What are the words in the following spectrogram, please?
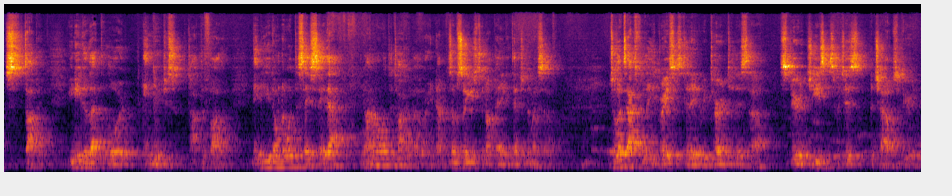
Stop it. You need to let the Lord in you. Just talk to Father. Maybe you don't know what to say. Say that. You know, I don't know what to talk about right now because I'm so used to not paying attention to myself. So let's ask for these graces today to return to this uh, Spirit of Jesus, which is the child spirit.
